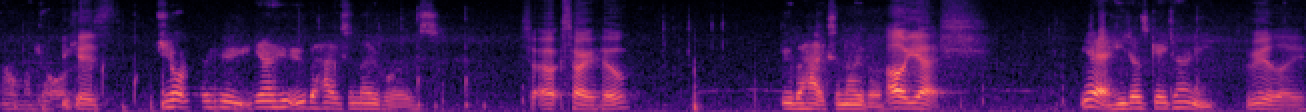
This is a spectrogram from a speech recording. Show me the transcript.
Oh my god. Because. Do you not know who? You know who UberHaxorNova is? So, oh, sorry. Who? UberHaxorNova. Oh yes. Yeah, he does gay Tony. Really.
